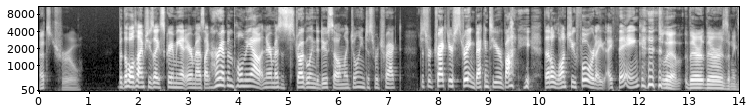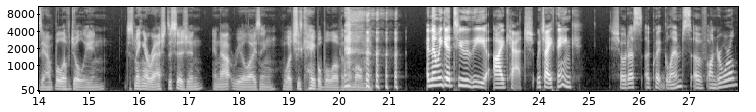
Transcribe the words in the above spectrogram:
That's true. But the whole time she's like screaming at Hermes, like, hurry up and pull me out. And Hermes is struggling to do so. I'm like, Jolyne, just retract, just retract your string back into your body. That'll launch you forward, I, I think. so yeah, there there is an example of Jolyne just making a rash decision and not realizing what she's capable of in the moment. and then we get to the eye catch, which I think showed us a quick glimpse of Underworld.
